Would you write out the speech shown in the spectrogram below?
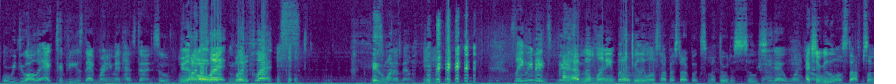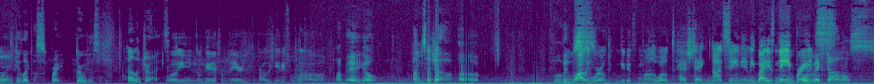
where we do all the activities that Running Man has done. So Yeah, mud flat, mud flats is one of them. Mhm. it's like we're gonna experience. I have no money, but I really want to stop at Starbucks. My throat is so dry. See that one? I actually y'all. really want to stop somewhere and get like a Sprite. Throat is hella dry. Well, you ain't gonna get it from there. You can probably get it from uh, My bad, yo. I'm such a uh, loose. Wally World. You can get it from Wally World. Hashtag not saying anybody's name. or McDonald's.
